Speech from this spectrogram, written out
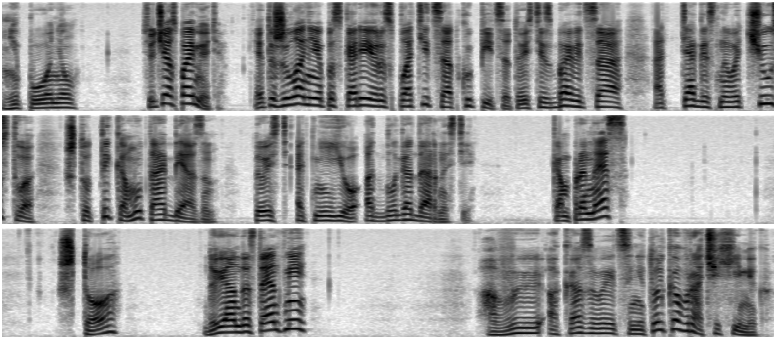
Не понял. Сейчас поймете. Это желание поскорее расплатиться, откупиться, то есть избавиться от тягостного чувства, что ты кому-то обязан — то есть от нее, от благодарности. Компренес? Что? Do you understand me? А вы, оказывается, не только врач и химик.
